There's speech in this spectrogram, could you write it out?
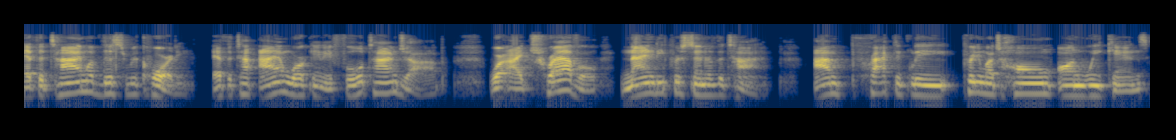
at the time of this recording, at the time, I am working a full time job where I travel 90% of the time. I'm practically pretty much home on weekends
